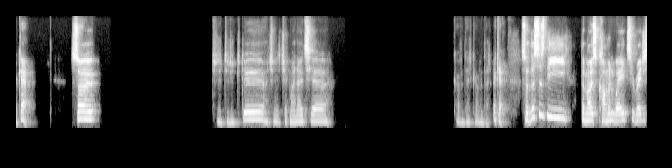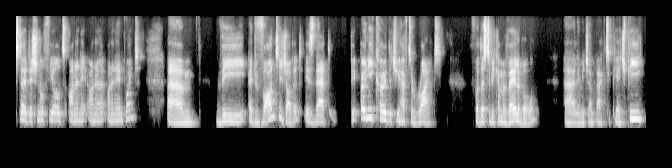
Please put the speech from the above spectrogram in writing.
Okay, so do do I just need to check my notes here. Covered that, covered that. Okay, so this is the the most common way to register additional fields on an on a on an endpoint. Um, the advantage of it is that the only code that you have to write for this to become available, uh, let me jump back to PHP,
